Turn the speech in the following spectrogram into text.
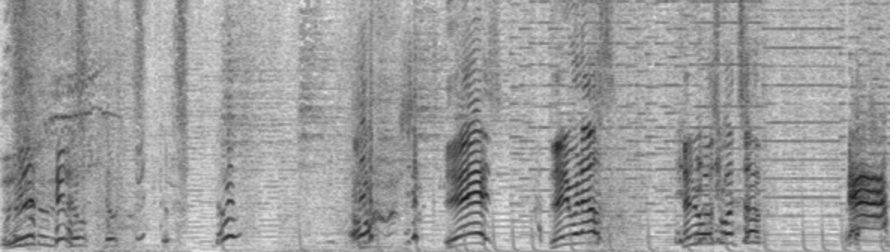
No, no, no, no, no, no, no. Oh, shit. Yes! Does anyone else? Anyone else want some? Ah!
